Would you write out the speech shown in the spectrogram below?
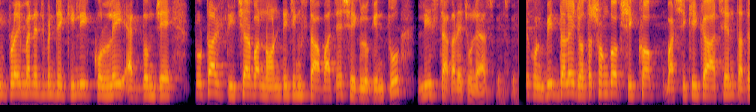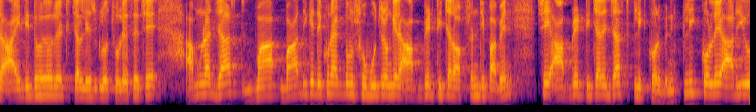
এমপ্লয়ি ম্যানেজমেন্টে ক্লিক করলেই একদম যে টোটাল টিচার বা নন টিচিং স্টাফ আছে, সেগুলো কিন্তু লিস্ট আকারে চলে আসবে। দেখুন, বিদ্যালয়ে যত সংখ্যক শিক্ষক বা শিক্ষিকা আছেন, তাদের আইডি ধরে ধরে টিচার লিস্টগুলো চলে এসেছে। আপনারা জাস্ট বাঁ দিকে দেখুন একদম সবুজ রঙের আপডেট টিচার অপশানটি পাবেন। সেই আপডেট টিচারে জাস্ট ক্লিক করবেন। ক্লিক করলে are you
